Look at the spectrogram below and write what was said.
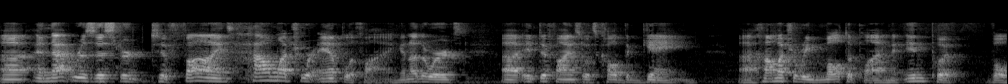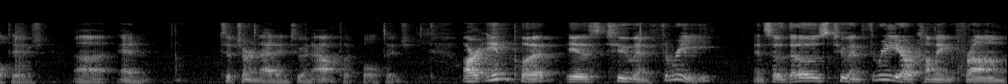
Uh, and that resistor defines how much we're amplifying. In other words, uh, it defines what's called the gain. Uh, how much are we multiplying the input voltage uh, and to turn that into an output voltage. Our input is 2 and 3, and so those 2 and 3 are coming from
